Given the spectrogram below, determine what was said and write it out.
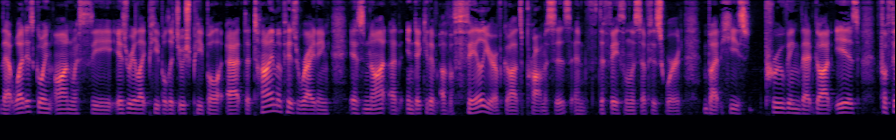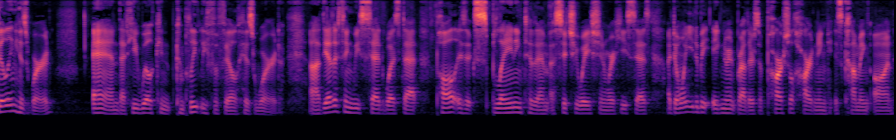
that what is going on with the Israelite people, the Jewish people, at the time of his writing is not indicative of a failure of God's promises and the faithfulness of his word, but he's proving that God is fulfilling his word and that he will completely fulfill his word. Uh, the other thing we said was that Paul is explaining to them a situation where he says, I don't want you to be ignorant, brothers. A partial hardening is coming on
